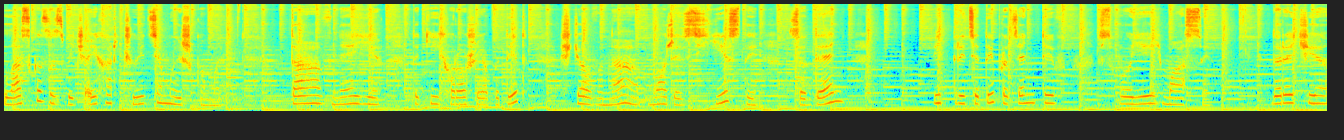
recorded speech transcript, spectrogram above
Ласка зазвичай харчується мишками, та в неї такий хороший апетит, що вона може з'їсти за день від 30% своєї маси. До речі,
